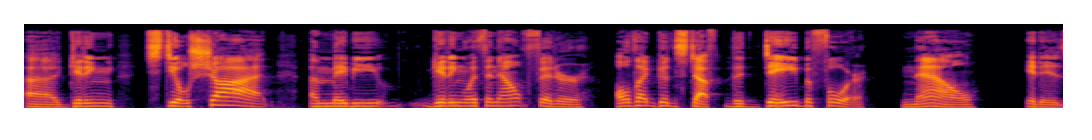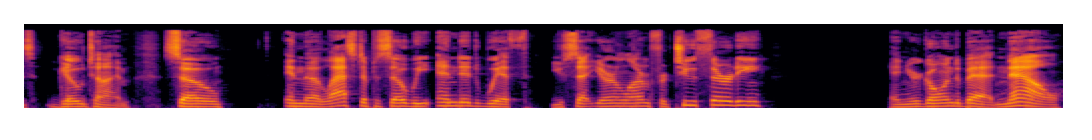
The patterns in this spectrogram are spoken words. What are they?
uh, getting steel shot, uh, maybe getting with an outfitter, all that good stuff the day before. Now it is go time. So, in the last episode, we ended with you set your alarm for 2:30 and you're going to bed. Now,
